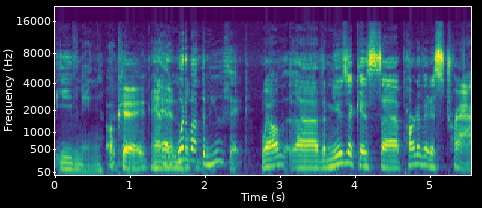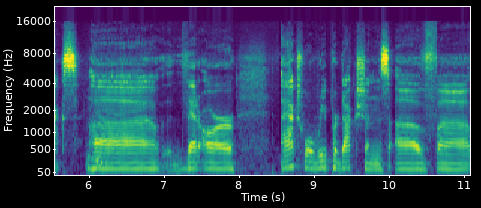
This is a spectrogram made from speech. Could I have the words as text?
evening. Okay. And, and then, what about the music? Well, uh, the music is uh, part of it is tracks mm -hmm. that are actual reproductions of uh,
